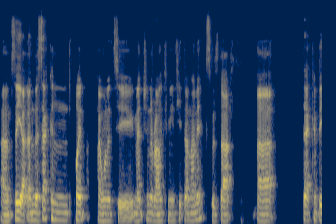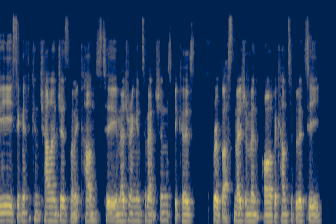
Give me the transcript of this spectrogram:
Um, so yeah, and the second point I wanted to mention around community dynamics was that uh, there can be significant challenges when it comes to measuring interventions because robust measurement of accountability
